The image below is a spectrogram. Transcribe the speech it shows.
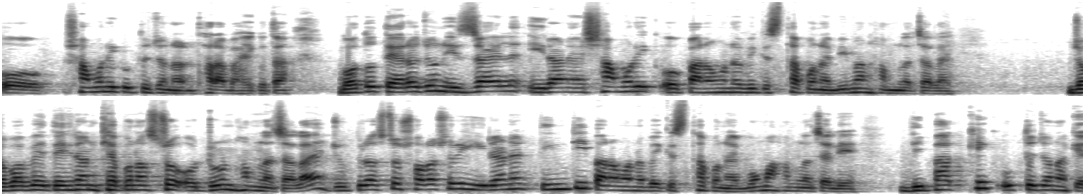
ও সামরিক উত্তেজনার ধারাবাহিকতা। গত তেরো জুন ইসরায়েল ইরানের সামরিক ও পারমাণবিক স্থাপনায় বিমান হামলা চালায়। জবাবে তেহরান ক্ষেপণাস্ত্র ও ড্রোন হামলা চালায়। যুক্তরাষ্ট্র সরাসরি ইরানের তিনটি পারমাণবিক স্থাপনায় বোমা হামলা চালিয়ে দ্বিপাক্ষিক উত্তেজনাকে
